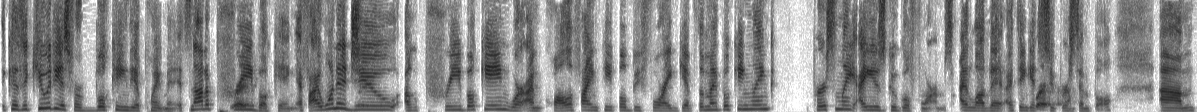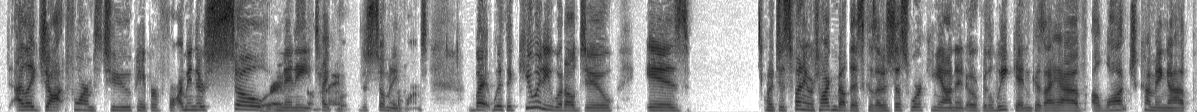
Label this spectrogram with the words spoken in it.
because acuity is for booking the appointment. It's not a pre-booking. Right. if i want to do a pre-booking where i'm qualifying people before i give them my booking link personally i use google forms. I love it. I think it's right. super simple. Um, i like jot forms too Paperform i mean there's so right. many type of, there's so many forms. But with acuity what i'll do is which is funny we're talking about this because i was just working on it over the weekend because i have a launch coming up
